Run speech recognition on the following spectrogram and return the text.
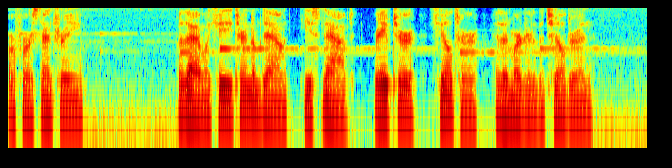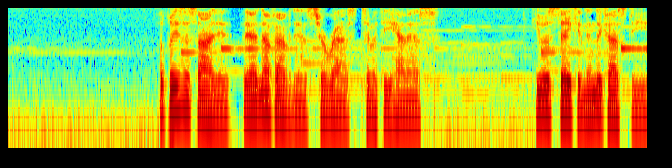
or forced entry. But then, when Katie turned him down, he snapped, raped her, killed her, and then murdered the children. The police decided they had enough evidence to arrest Timothy Hennis. He was taken into custody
